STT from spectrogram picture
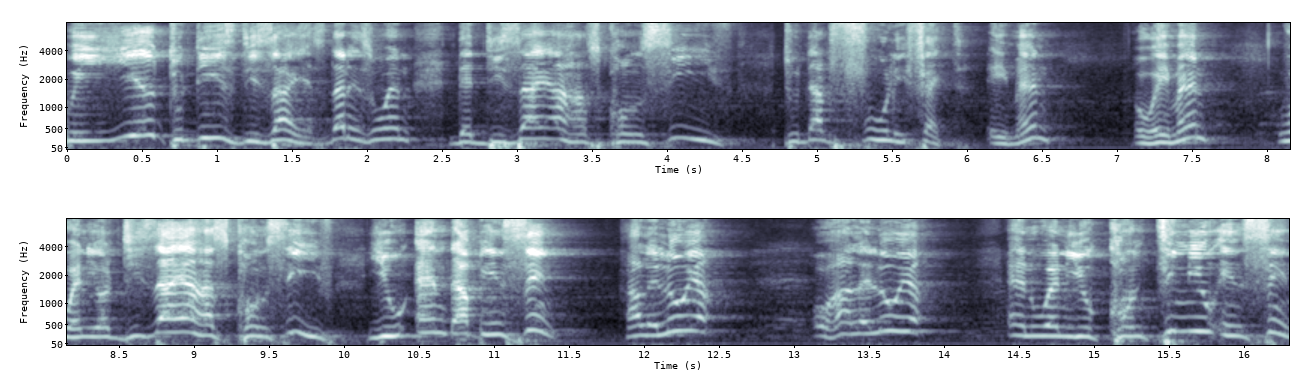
we yield to these desires, that is when the desire has conceived to that full effect. Amen. Oh, amen when your desire has conceived, you end up in sin. Hallelujah. Oh, hallelujah. And when you continue in sin,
